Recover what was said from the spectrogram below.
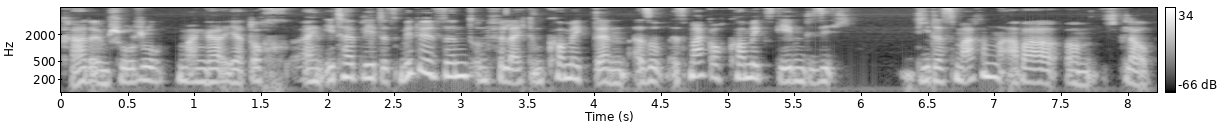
gerade im Shoujo-Manga ja doch ein etabliertes Mittel sind und vielleicht im Comic denn, also es mag auch Comics geben, die sich die das machen, aber ähm, ich glaube,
